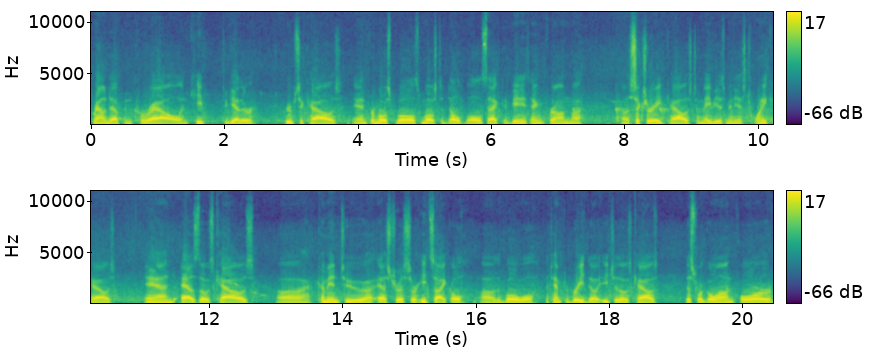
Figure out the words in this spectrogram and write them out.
round up and corral and keep together groups of cows. And for most bulls, most adult bulls, that could be anything from uh, uh, six or eight cows to maybe as many as 20 cows. And as those cows uh, come into uh, estrus or heat cycle, the bull will attempt to breed the, each of those cows. This will go on for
